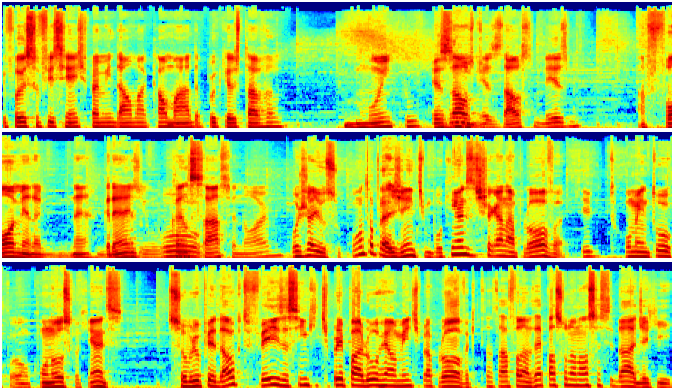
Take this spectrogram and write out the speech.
que foi o suficiente para mim dar uma acalmada porque eu estava muito exausto, exausto mesmo. A fome era né, grande, o, o cansaço enorme. Ô Jailson, conta pra gente um pouquinho antes de chegar na prova, que tu comentou conosco aqui antes, sobre o pedal que tu fez, assim, que te preparou realmente para a prova, que tu tava falando, até passou na nossa cidade aqui.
